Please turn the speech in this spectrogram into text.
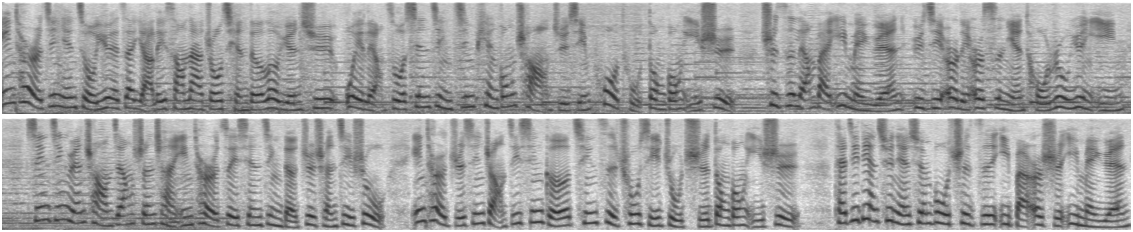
英特尔今年九月在亚利桑那州钱德勒园区为两座先进晶片工厂举行破土动工仪式，斥资两百亿美元，预计二零二四年投入运营。新晶圆厂将生产英特尔最先进的制程技术。英特尔执行长基辛格亲自出席主持动工仪式。台积电去年宣布斥资一百二十亿美元，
